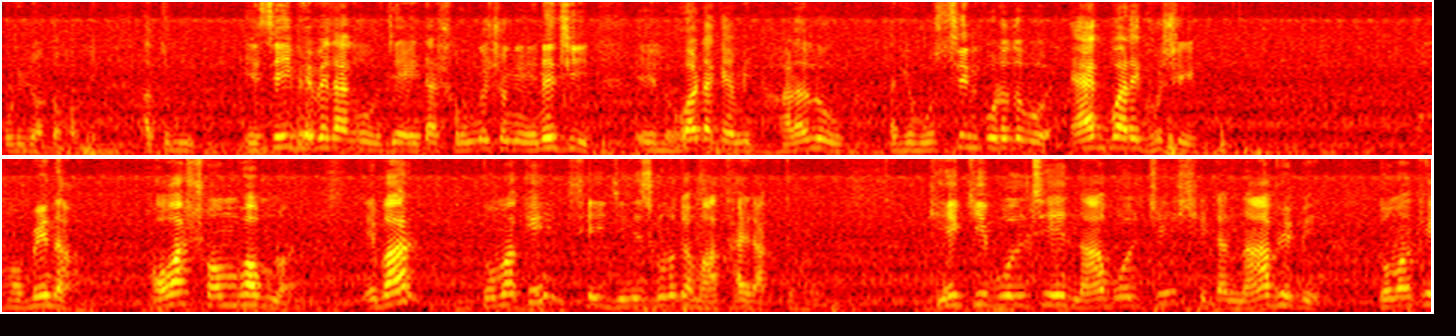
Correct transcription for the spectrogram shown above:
পরিণত হবে। আর তুমি এসেই ভেবে থাকো যে এটা সঙ্গে সঙ্গে এনেছি, এই লোহাটাকে আমি ধারালো, আজকে মসৃণ করে দেবো, একবারে ঘষে। হবে না, হওয়া সম্ভব নয়। এবার তোমাকে সেই জিনিসগুলোকে মাথায় রাখতে হবে। কে কি বলছে, না বলছে, সেটা না ভেবে তোমাকে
